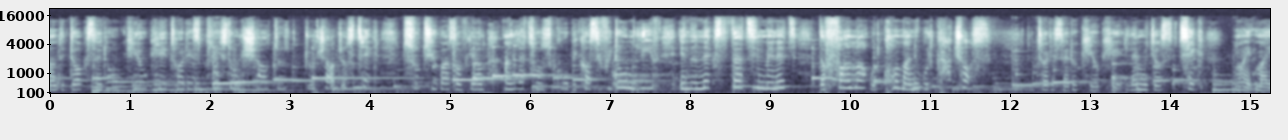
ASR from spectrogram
And the dog said, Okay, okay, tortoise, please don't shout, don't shout, just take two tubers of yam and let us go because if we don't leave in the next 30 minutes, the farmer would come and he would catch us. The tortoise said, Okay, okay, let me just take my, my,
